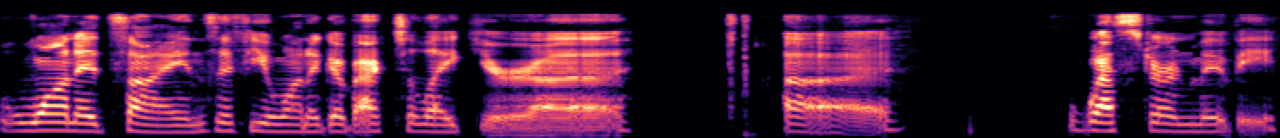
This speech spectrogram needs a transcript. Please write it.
wanted signs if you want to go back to like your uh uh western movie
